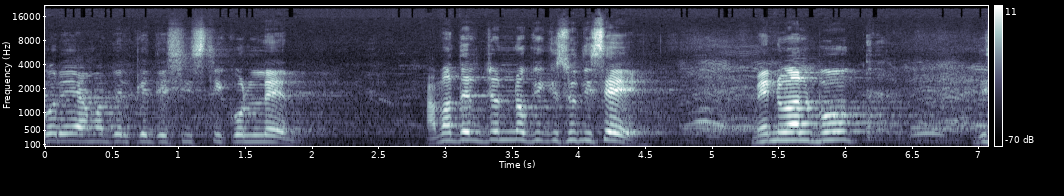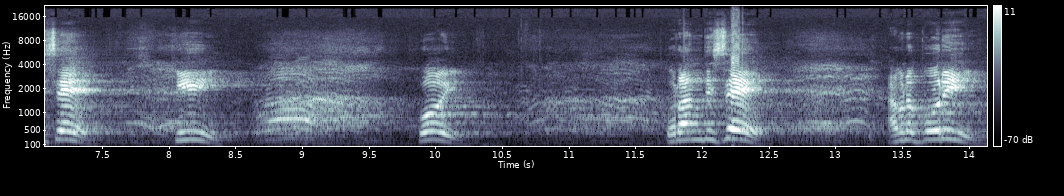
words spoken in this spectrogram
করে আমাদেরকে যে সৃষ্টি করলেন, আমাদের জন্য কি কিছু দিছে? ম্যানুয়াল বুক দিছে? কি? কই? কোরআন দিছে? আমরা পড়ি।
